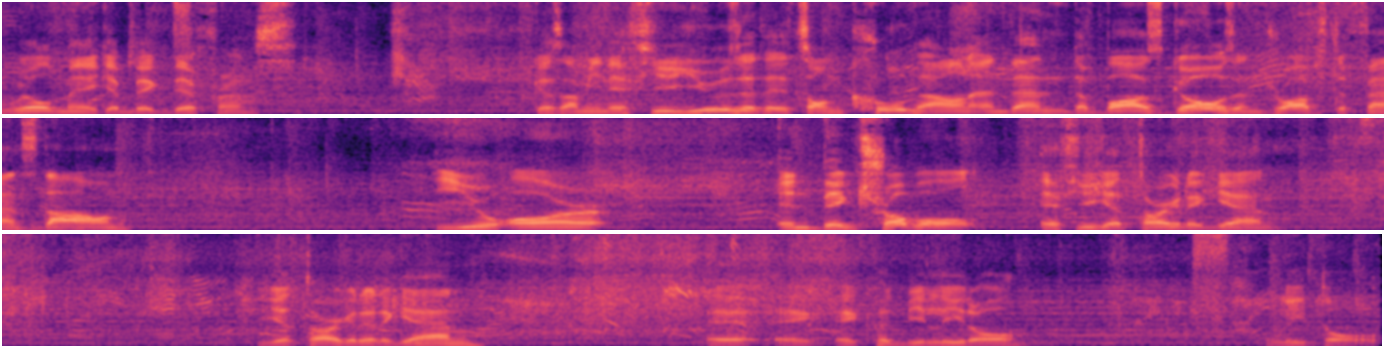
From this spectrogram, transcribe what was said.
will make a big difference. Because I mean if you use it it's on cooldown and then the boss goes and drops defense down, you are in big trouble if you get targeted again. If you get targeted again, it, it, it could be lethal. Lethal.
